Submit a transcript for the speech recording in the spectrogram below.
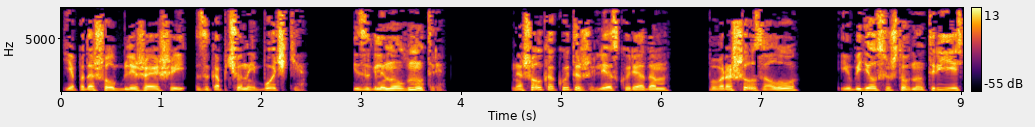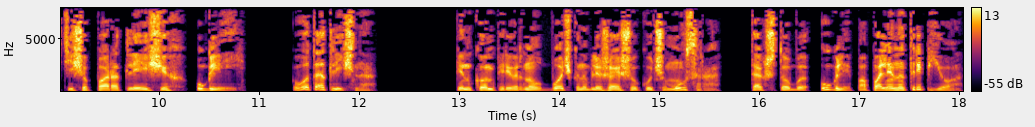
я подошел к ближайшей закопченной бочке и заглянул внутрь. Нашел какую-то железку рядом, поворошил залу и убедился, что внутри есть еще пара тлеющих углей. Вот и отлично пинком перевернул бочку на ближайшую кучу мусора, так чтобы угли попали на тряпье.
